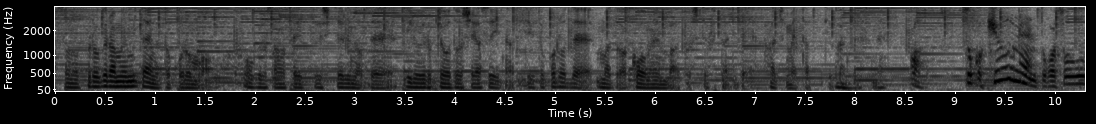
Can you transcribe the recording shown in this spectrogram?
そのプログラムみたいなところも大黒さん精通してるのでいろいろ共同しやすいなっていうところでまずはコーメンバーとして2人で始めたっていう感じですね。あそっか9年とかそれ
